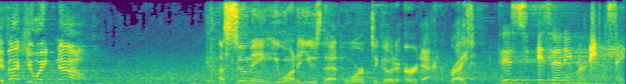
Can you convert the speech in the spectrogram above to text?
Everyone, evacuate now! Assuming you want to use that orb to go to Urdak, right? This is an emergency.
